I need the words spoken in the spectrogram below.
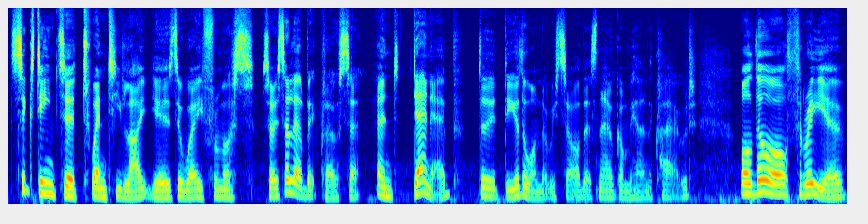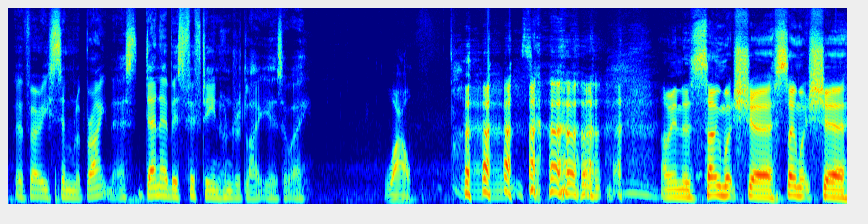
16 to 20 light years away from us, so it's a little bit closer. And Deneb, the, the other one that we saw that's now gone behind the cloud, although all three are, are very similar brightness, Deneb is 1500 light years away. Wow. Um, so- I mean, there's so much, uh, so much uh,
